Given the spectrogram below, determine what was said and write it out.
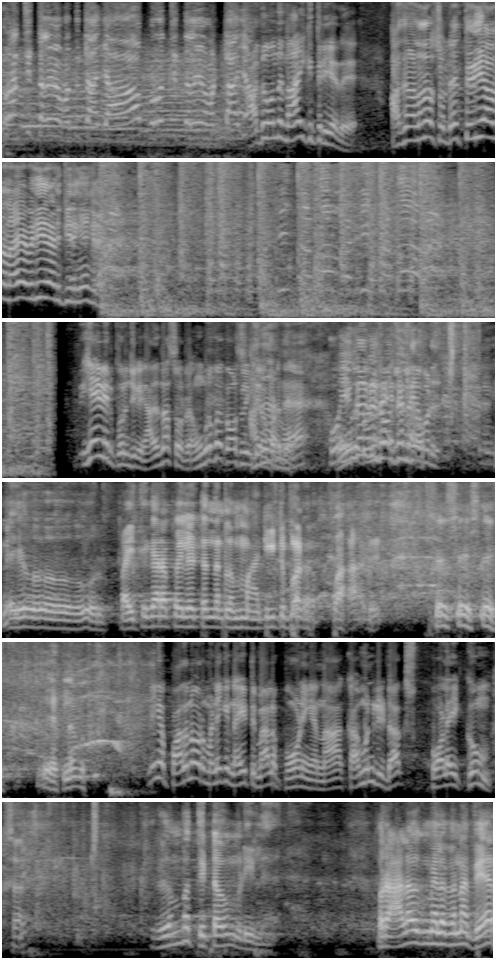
புரட்சி தலைவன் வந்துட்டாயா? புரட்சி தலைவன் வந்துட்டாயா? அது வந்து நாய்க்கு தெரியாது. அதனாலதான் சொல்றேன் தெரியாத நாயை வெளியில அனுப்பிடுங்கிறேன் பிஹேவியர் புரிஞ்சுக்கங்க. அதுதான் சொல்றேன். உங்களுக்கும் கவுன்சிலிங். தேவைப்படுது. எங்களுக்கு கவுன்சிலிங் தேவைப்படுது. ஐயோ ஒரு பைத்தியக்கார பைலட் இருந்தாங்கள மாட்டிக்கிட்டு படுற பாடு. சரி சரி சரி என்ன பண்றது? நீங்க பதினோரு மணிக்கு நைட்டு மேல போனீங்கன்னா கம்யூனிட்டி டாக்ஸ் கொலைக்கும். ரொம்ப திட்டவும் முடியல. ஒரு அளவுக்கு மேலே வேணா வேற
